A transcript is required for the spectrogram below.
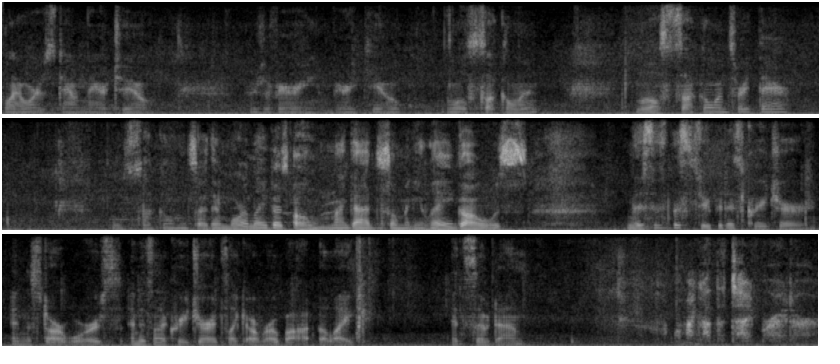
flowers down there too. Those are very, very cute. A little succulent. Little succulents right there. Little succulents. Are there more Legos? Oh my god, so many Legos. This is the stupidest creature in the Star Wars. And it's not a creature, it's like a robot, but like, it's so dumb. Oh my god, the typewriter.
